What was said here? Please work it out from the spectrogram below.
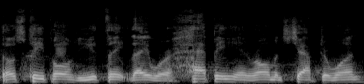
Those people, do you think they were happy in Romans chapter 1?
